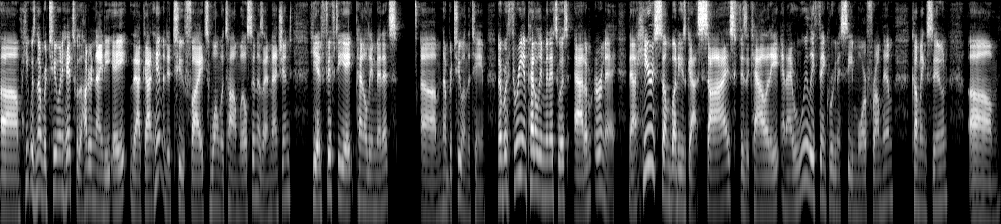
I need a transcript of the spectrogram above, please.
Um, he was number two in hits with 198. That got him into two fights, one with Tom Wilson, as I mentioned. He had 58 penalty minutes. Um, number two on the team. Number three in penalty minutes was Adam Erne. Now, here's somebody who's got size, physicality, and I really think we're going to see more from him coming soon. Um,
